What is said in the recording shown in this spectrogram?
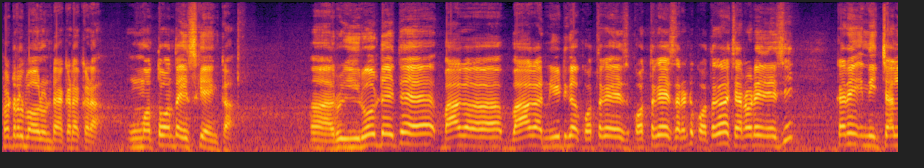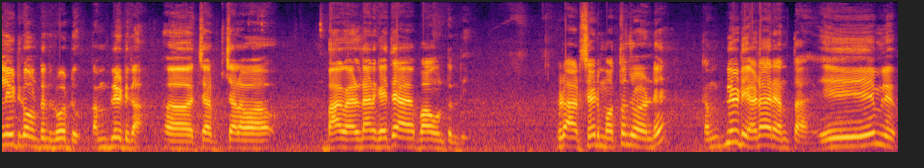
పెట్రోల్ బావులు ఉంటాయి అక్కడక్కడ. మొత్తం అంతా ఇసుకే ఇంకా. ఈ రోడ్డు అయితే బాగా బాగా నీట్గా కొత్తగా వేసి కొత్తగా వేసారంటే కొత్తగా చెరవడం వేసి కానీ నీ చాలా నీట్గా ఉంటుంది రోడ్డు కంప్లీట్గా. చాలా బాగా వెళ్ళడానికి అయితే బాగుంటుంది. ఇప్పుడు అటు సైడ్ మొత్తం చూడండి. కంప్లీట్ ఎడారి అంతా. ఏం లేవు.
